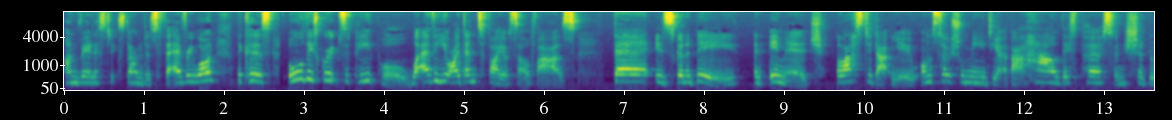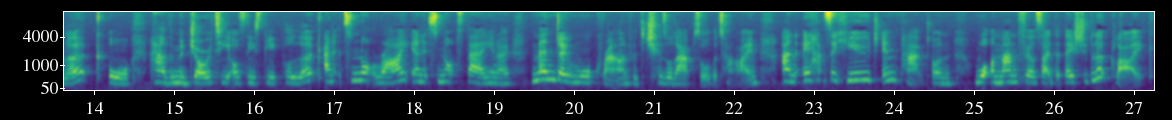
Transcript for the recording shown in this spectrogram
unrealistic standards for everyone because all these groups of people, whatever you identify yourself as, there is going to be an image blasted at you on social media about how this person should look or how the majority of these people look and it's not right and it's not fair you know. Men don't walk around with chiseled abs all the time and it has a huge impact on what a man feels like that they should look like.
